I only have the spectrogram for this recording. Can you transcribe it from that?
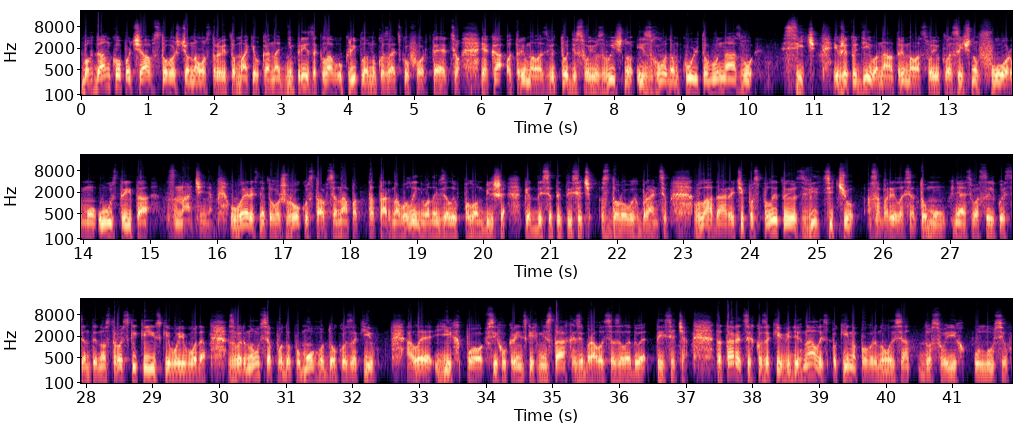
Богданко почав з того, що на острові Томаківка на Дніпрі заклав укріплену козацьку фортецю, яка отримала звідтоді свою звичну і згодом культову назву Січ. І вже тоді вона отримала свою класичну форму, устрій та значення. У вересні того ж року стався напад татар на Волинь. Вони взяли в полон більше 50 тисяч здорових бранців. Влада Речі Посполитої з відсіччю забарилася. Тому князь Василь Костянтин Острозький, київський воєвода, звернувся по допомогу до козаків. Але їх по всіх українських містах зібралося заледве тисяча. Татари цих козаків відігнали і спокійно повернулися до своїх улусів.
